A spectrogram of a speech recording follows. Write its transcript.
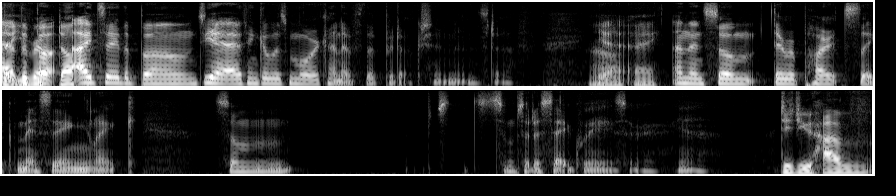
album that you ripped bo- up? i'd say the bones yeah i think it was more kind of the production and stuff Oh, yeah. Okay. and then some there were parts like missing like some some sort of segues or yeah Did you have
